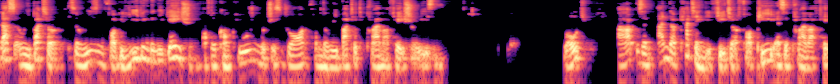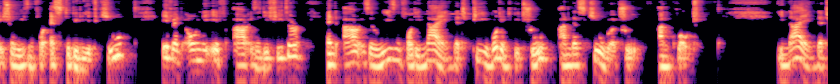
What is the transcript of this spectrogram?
Thus, a rebuttal is a reason for believing the negation of the conclusion which is drawn from the rebutted prima facie reason. Quote, R is an undercutting defeater for P as a prima facie reason for S to believe Q, if and only if R is a defeater and R is a reason for denying that P wouldn't be true unless Q were true. Unquote. Denying that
